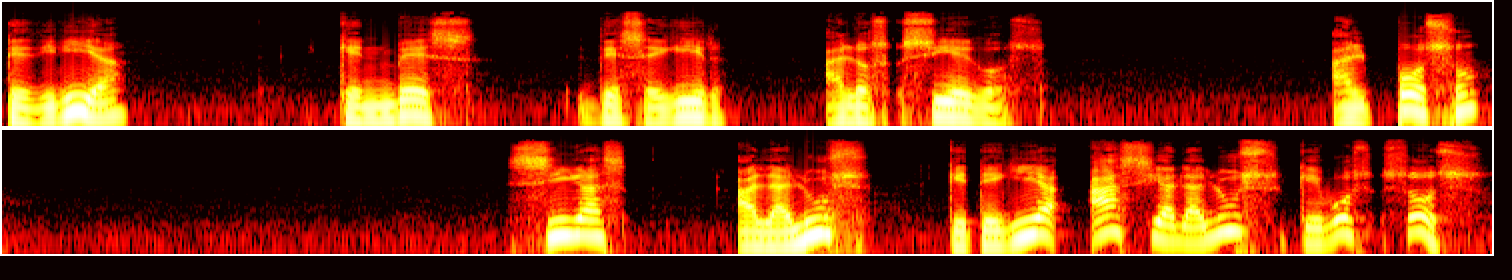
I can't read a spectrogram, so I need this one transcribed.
Te diría que en vez de seguir a los ciegos al pozo, sigas a la luz que te guía hacia la luz que vos sos.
